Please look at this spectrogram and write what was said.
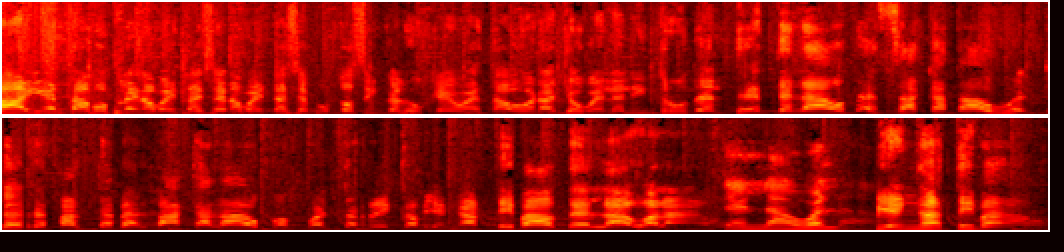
Ahí estamos, Play 96, 96.5, el juqueo a esta hora. Joel, el intruder, de este lado de Zacatau, el que reparte el bacalao con Puerto Rico, bien activado, de lado a lado. Del lado al lado. Bien activado.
